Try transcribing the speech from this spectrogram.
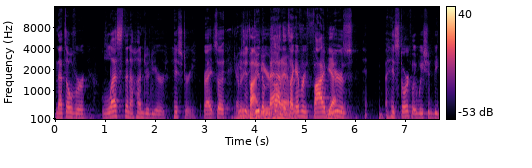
and that's over less than a hundred year history, right? So every you just do the math. It's like every five yeah. years, historically, we should be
